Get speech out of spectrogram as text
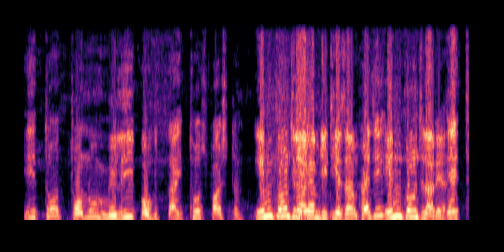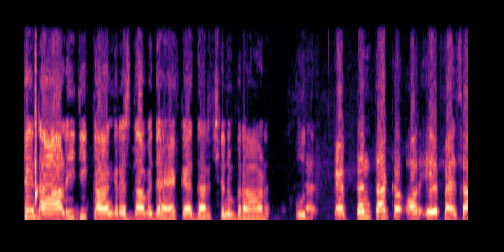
ਇਥੋਂ ਤੁਹਾਨੂੰ ਮਿਲੀ ਭੁਗਤਾ ਇਥੋਂ ਸਪਸ਼ਟ ਆ। ਇਹਨੂੰ ਕੌਣ ਚਲਾ ਰਿਹਾ ਮਜੀਠੀਆ ਸਾਹਿਬ ਹਾਂਜੀ। ਇਹਨੂੰ ਕੌਣ ਚਲਾ ਰਿਹਾ ਇੱਥੇ ਨਾਲ ਹੀ ਜੀ ਕਾਂਗਰਸ ਦਾ ਵਿਧਾਇਕ ਹੈ ਦਰਸ਼ਨ ਬਰਾੜ ਕੈਪਟਨ ਤੱਕ ਔਰ ਇਹ ਪੈਸਾ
